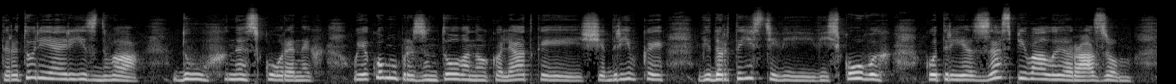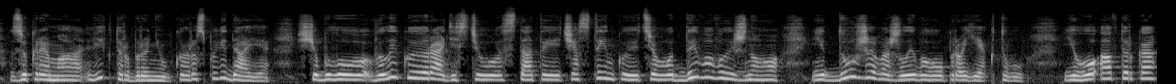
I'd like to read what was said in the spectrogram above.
Територія Різдва Дух нескорених, у якому презентовано колядки і щедрівки від артистів і військових, котрі заспівали разом. Зокрема, Віктор Бронюк розповідає, що було великою радістю стати частинкою цього дивовижного і дуже важливого проєкту. Його авторка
